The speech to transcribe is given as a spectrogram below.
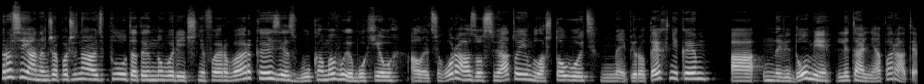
Росіяни вже починають плутати новорічні фейерверки зі звуками вибухів, але цього разу свято їм влаштовують не піротехніки, а невідомі літальні апарати.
